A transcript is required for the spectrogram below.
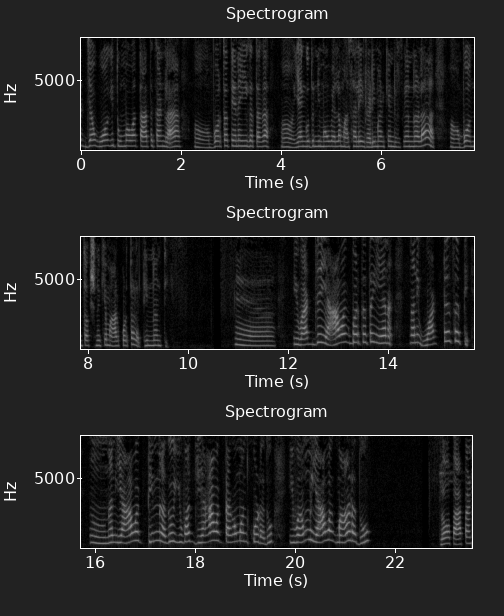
ಅಜ್ಜ ಹೋಗಿ ತುಂಬಾ ಹೊತ್ತು ಆತಕಂಡ್ಲ ಬರ್ತತೇನೆ ಈಗ ತಗ. ಹ್ಮ್, ಹೆಂಗುದ್ರು ನಿಮ್ಮ ಅವೆಲ್ಲ ಮಸಾಲೆ ರೆಡಿ ಮಾಡ್ಕೊಂಡು ಇಟ್ಕೊಂಡಳ ಬಂದ ತಕ್ಷಣಕ್ಕೆ ಮಾಡ್ಕೊಡ್ತಾಳೆ ತಿನ್ನಂತಿ ಹ್ಮ್, ಇವ್ ಅಜ್ಜಿ ಯಾವಾಗ ಬರ್ತತೆ ಏನ ನನಗೆ ಹೊಟ್ಟೆ ಸತಿ ನಾನು ಯಾವಾಗ ತಿನ್ನೋದು ಇವ್ ಅಜ್ಜಿ ಯಾವಾಗ ತಗೊಂಬಂದ್ ಕೊಡೋದು ಇವ್ ಅಮ್ಮ ಯಾವಾಗ ಮಾಡೋದು ಲೋ ಪಾಪಣ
